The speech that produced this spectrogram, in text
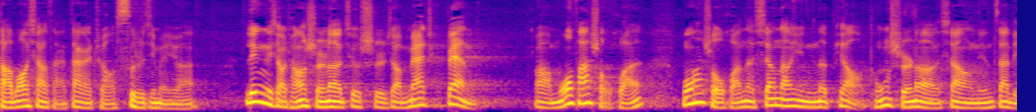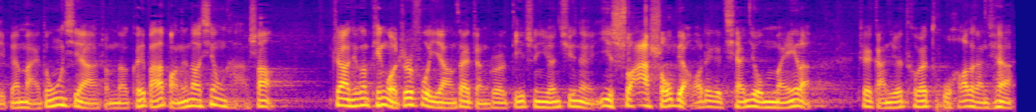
打包下载大概只要四十几美元。另一个小常识呢，就是叫 Magic Band，啊，魔法手环。魔法手环呢，相当于您的票，同时呢，像您在里边买东西啊什么的，可以把它绑定到信用卡上，这样就跟苹果支付一样，在整个迪士尼园区内一刷手表，这个钱就没了，这感觉特别土豪的感觉啊。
